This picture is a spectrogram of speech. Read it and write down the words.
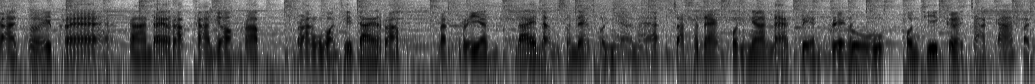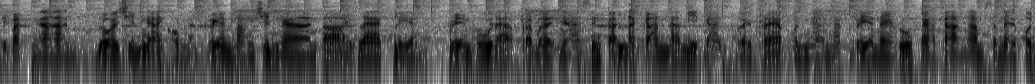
การเผยแพร่ การได้รับการยอมรับ รางวัลที่ได้รับ นักเรียนได้นำเสนอผลงานและจัดแสดงผลงานแลกเปลี่ยนเรียนรู้ ผลที่เกิดจากการปฏิบัติงาน โดยชิ้นงานของนักเรียนบางชิ้นงานได้แลกเปลี่ยนเรียนรู้และประเมินงานซึ่งกันและกันและมีการเผยแพร่ผลงานนักเรียนในรูปแบบการนำเสนอผล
